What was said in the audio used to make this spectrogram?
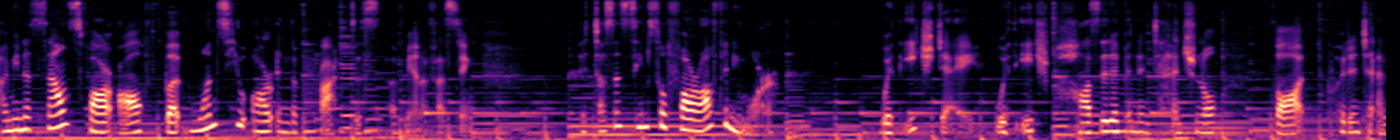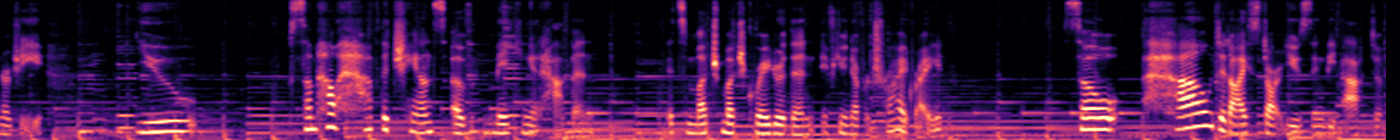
I mean, it sounds far off, but once you are in the practice of manifesting, it doesn't seem so far off anymore. With each day, with each positive and intentional thought put into energy, you somehow have the chance of making it happen it's much, much greater than if you never tried, right? So, how did I start using the act of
